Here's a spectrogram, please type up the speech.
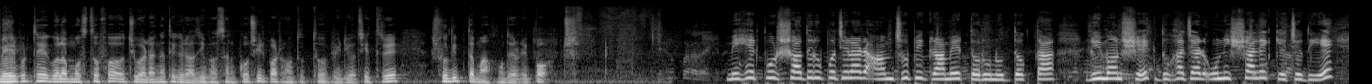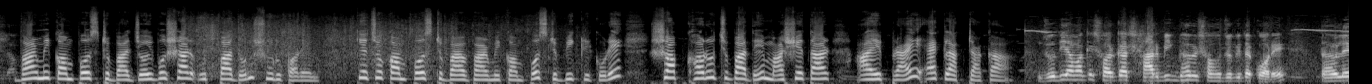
মেহেরপুর থেকে গোলাম মোস্তফা ও চুয়াডাঙ্গা থেকে রাজীব হাসান কোচির পাঠানো তথ্য ভিডিও চিত্রে সুদীপ্তা মাহমুদের রিপোর্ট। মেহেরপুর সদর উপজেলার আমঝুপি গ্রামের তরুণ উদ্যোক্তা রিমন শেখ দু হাজার উনিশ সালে কেঁচো দিয়ে ভার্মি কম্পোস্ট বা জৈব সার উৎপাদন শুরু করেন। কেঁচো কম্পোস্ট বা ভার্মি কম্পোস্ট বিক্রি করে সব খরচ বাদে মাসে তার আয় প্রায় এক লাখ টাকা। যদি আমাকে সরকার সার্বিকভাবে সহযোগিতা করে, তাহলে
